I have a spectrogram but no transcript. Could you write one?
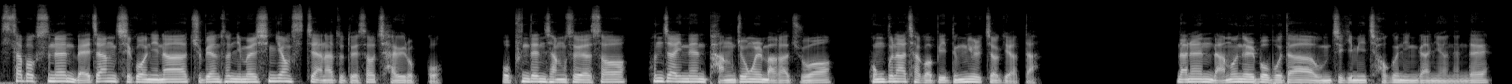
스타벅스는 매장 직원이나 주변 손님을 신경 쓰지 않아도 돼서 자유롭고 오픈된 장소여서 혼자 있는 방종을 막아주어 공부나 작업이 능률적이었다. 나는 나무늘보보다 움직임이 적은 인간이었는데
